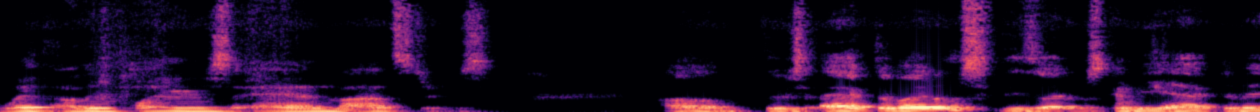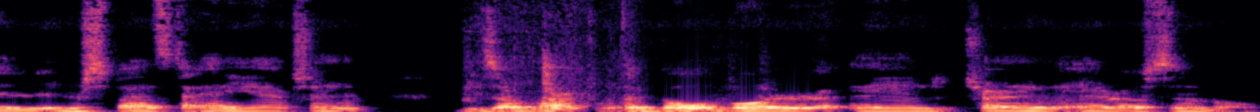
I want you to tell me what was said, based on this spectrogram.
with other players and monsters. Um, there's active items. These items can be activated in response to any action. These are marked with a gold border and turning arrow symbol.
